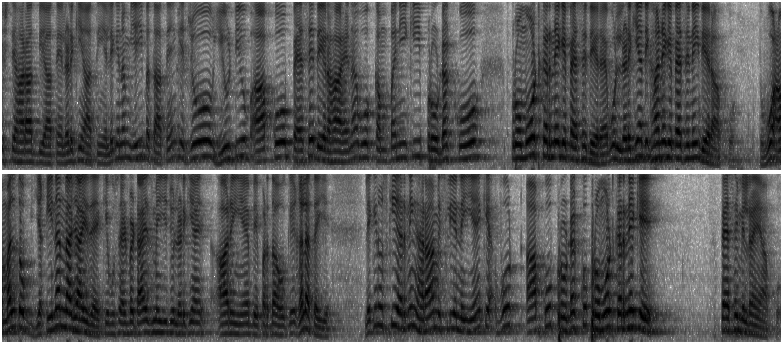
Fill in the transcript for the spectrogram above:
اشتہارات بھی آتے ہیں لڑکیاں آتی ہیں لیکن ہم یہی بتاتے ہیں کہ جو یوٹیوب آپ کو پیسے دے رہا ہے نا وہ کمپنی کی پروڈکٹ کو پروموٹ کرنے کے پیسے دے رہا ہے وہ لڑکیاں دکھانے کے پیسے نہیں دے رہا آپ کو تو وہ عمل تو یقیناً ناجائز ہے کہ اس ایڈورٹائز میں یہ جو لڑکیاں آ رہی ہیں بے پردہ ہو کے غلط ہے یہ لیکن اس کی ارننگ حرام اس لیے نہیں ہے کہ وہ آپ کو پروڈکٹ کو پروموٹ کرنے کے پیسے مل رہے ہیں آپ کو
